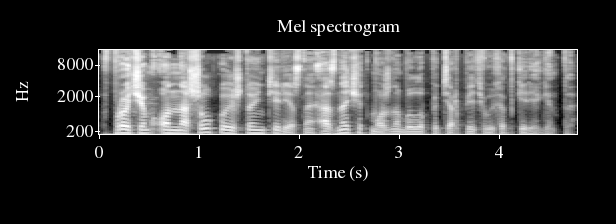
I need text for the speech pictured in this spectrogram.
Впрочем, он нашел кое-что интересное, а значит, можно было потерпеть выходки регента.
